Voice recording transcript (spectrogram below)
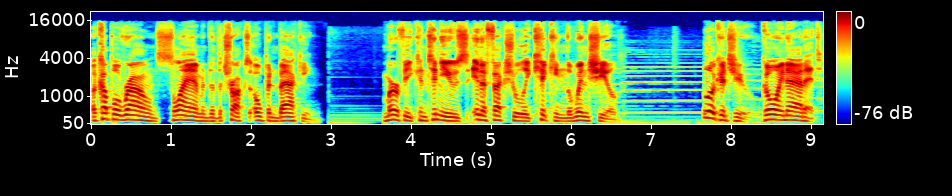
A couple rounds slam into the truck's open backing. Murphy continues ineffectually kicking the windshield. Look at you, going at it.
